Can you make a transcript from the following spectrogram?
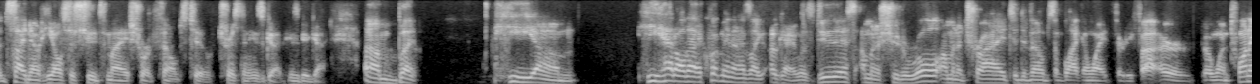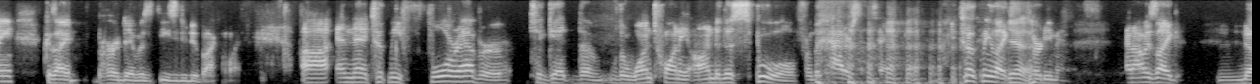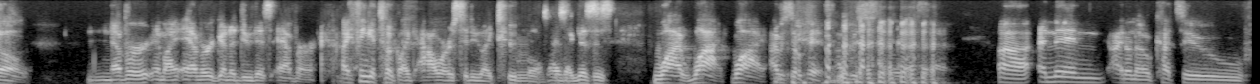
Side note: He also shoots my short films too. Tristan, he's good. He's a good guy. Um, but he um, he had all that equipment and I was like, okay, let's do this. I'm going to shoot a roll. I'm going to try to develop some black and white 35 or 120 because I heard it was easy to do black and white. Uh, and then it took me forever to get the, the 120 onto the spool from the Paterson tank. It took me like Yeah. 30 minutes. And I was like, no, never am I ever going to do this ever. I think it took like hours to do like two rolls. I was like, this is why, why, why? I was so pissed. I was so upset. Uh, and then I don't know, cut to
